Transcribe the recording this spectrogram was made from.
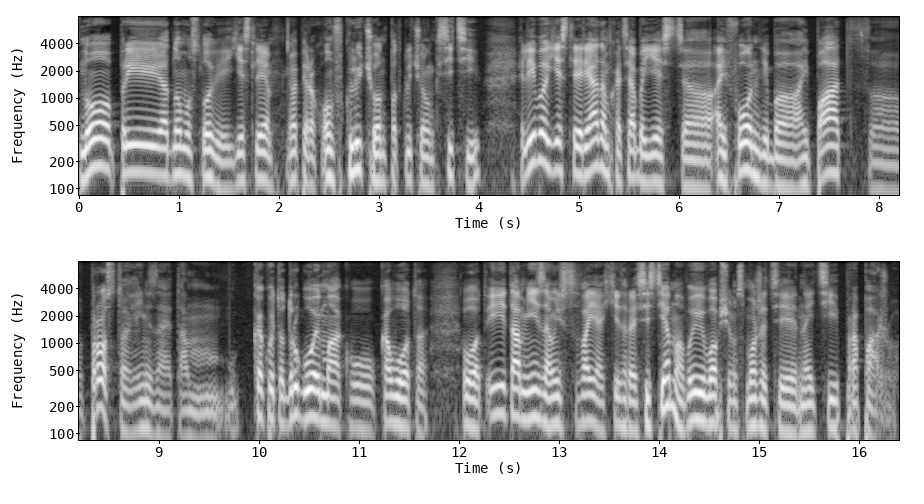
Но при одном условии, если, во-первых, он включен, подключен к сети, либо если рядом хотя бы есть а, iPhone, либо iPad, а, просто, я не знаю, там какой-то другой Mac у кого-то, вот, и там, не знаю, у них своя хитрая система, вы, в общем, сможете найти пропажу.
